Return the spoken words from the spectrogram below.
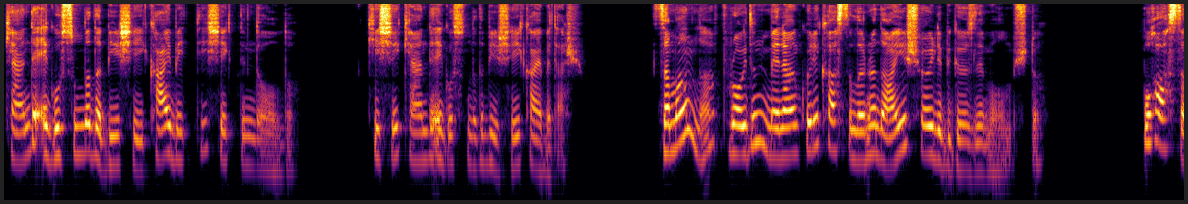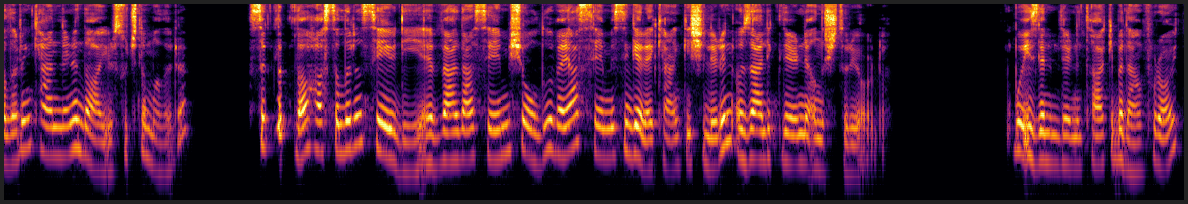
kendi egosunda da bir şeyi kaybettiği şeklinde oldu. Kişi kendi egosunda da bir şeyi kaybeder. Zamanla Freud'un melankolik hastalarına dair şöyle bir gözlemi olmuştu. Bu hastaların kendilerine dair suçlamaları sıklıkla hastaların sevdiği, evvelden sevmiş olduğu veya sevmesi gereken kişilerin özelliklerini anıştırıyordu. Bu izlenimlerini takip eden Freud,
